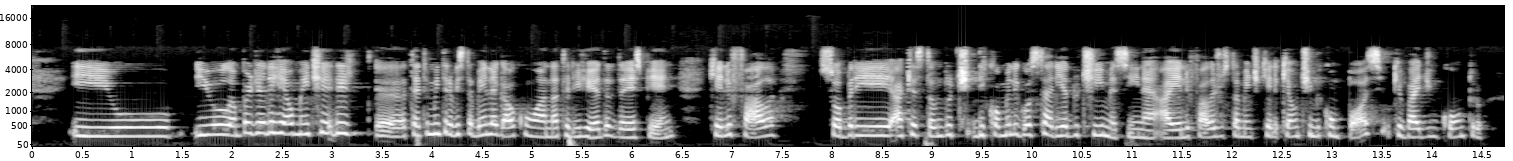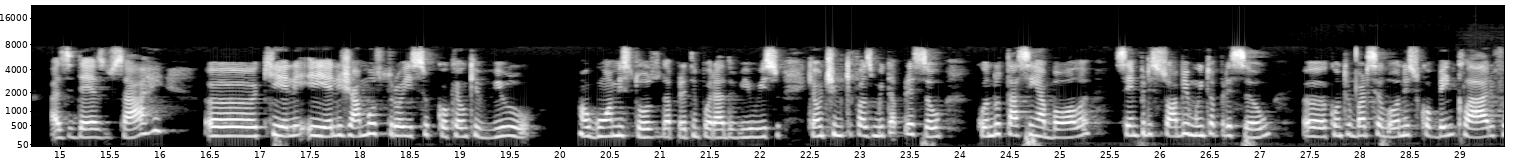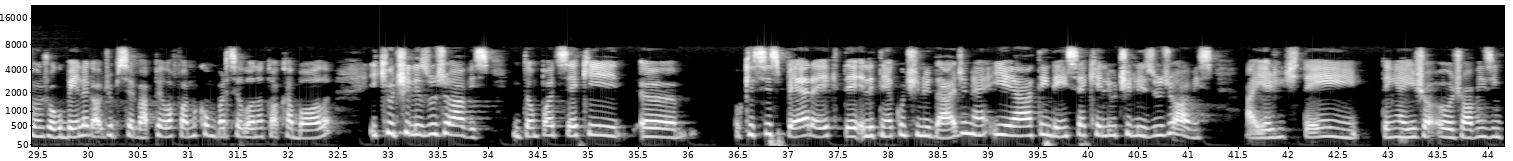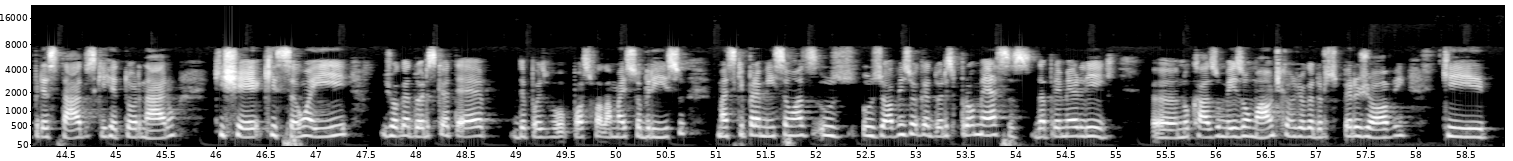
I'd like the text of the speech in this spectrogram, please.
E o, e o Lampard, ele realmente, ele é, até tem uma entrevista bem legal com a Nathalie Gedra, da ESPN, que ele fala sobre a questão do, de como ele gostaria do time, assim, né? Aí ele fala justamente que ele quer um time com posse, o que vai de encontro às ideias do Sarri, uh, que ele, e ele já mostrou isso, qualquer um que viu algum amistoso da pré-temporada viu isso, que é um time que faz muita pressão quando tá sem a bola, sempre sobe muito a pressão, Uh, contra o Barcelona, isso ficou bem claro, foi um jogo bem legal de observar pela forma como o Barcelona toca a bola e que utiliza os jovens. Então pode ser que uh, o que se espera é que ele tenha continuidade, né? E a tendência é que ele utilize os jovens. Aí a gente tem, tem aí jo jovens emprestados que retornaram, que, que são aí jogadores que até depois vou, posso falar mais sobre isso, mas que para mim são as, os, os, jovens jogadores promessas da Premier League. Uh, no caso, o Mason Mount, que é um jogador super jovem, que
